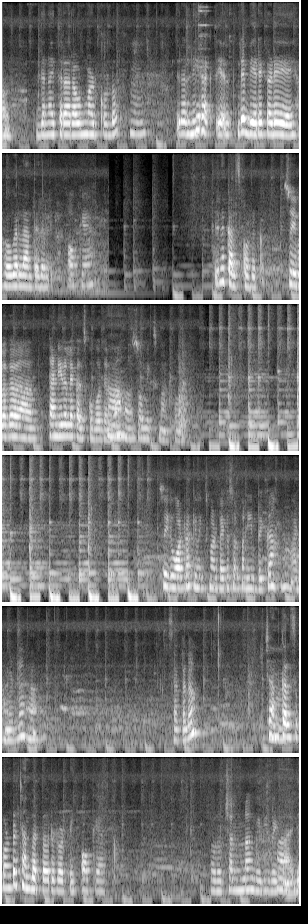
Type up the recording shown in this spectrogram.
ಹೌದು. ಇದನ್ನು ಈ ಥರ ರೌಂಡ್ ಮಾಡಿಕೊಂಡು ಹ್ಞೂ ಇದರಲ್ಲಿ ನೀರು ಹಾಕ್ತೀವಿ. ಅಂದರೆ ಬೇರೆ ಕಡೆ ಹೋಗಲ್ಲ ಅಂತ ಇದರಲ್ಲಿ. ಓಕೆ. ಇದನ್ನ ಕಲಿಸ್ಕೊಳ್ಬೇಕು ಸೊ ಇವಾಗ ತಣ್ಣೀರಲ್ಲೇ ಹಾ. ಸೊ ಮಿಕ್ಸ್ ಮಾಡ್ಕೊಂಡು ಸೊ ಇದು ವಾಟರ್ ಹಾಕಿ ಮಿಕ್ಸ್ ಮಾಡಬೇಕಾ? ಸ್ವಲ್ಪ ನೀರು ಬೇಕಾ? ಆ್ಯಡ್ ಮಾಡಲಾ? ಹಾಂ. ಸಾಕಲ್ಲ? ಚಂದ ಕಲ್ಸ್ಕೊಂಡ್ರೆ ಚಂದ ಬರ್ತಾವ್ರಿ ರೊಟ್ಟಿ. ಓಕೆ. ಅವರು ಚೆನ್ನಾಗಿ ಇದು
